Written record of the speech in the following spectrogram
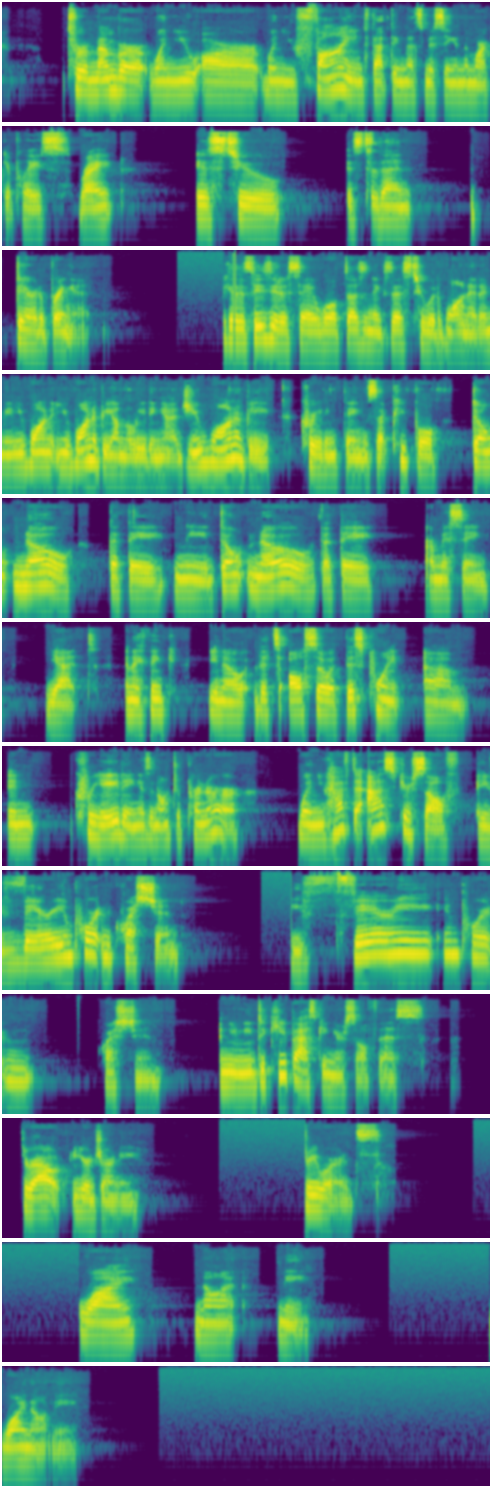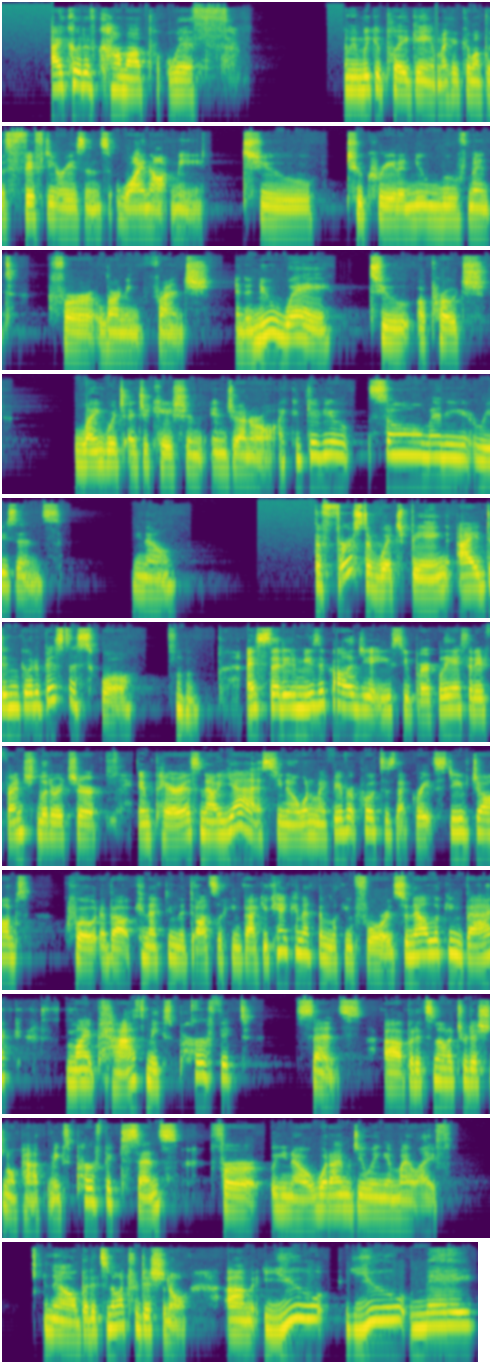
to remember when you are when you find that thing that's missing in the marketplace right is to is to then dare to bring it because it's easy to say well it doesn't exist who would want it i mean you want you want to be on the leading edge you want to be creating things that people don't know that they need don't know that they are missing yet and i think you know that's also at this point um, in creating as an entrepreneur when you have to ask yourself a very important question, a very important question. And you need to keep asking yourself this throughout your journey. Three words Why not me? Why not me? I could have come up with I mean, we could play a game. I could come up with 50 reasons why not me to to create a new movement for learning French and a new way to approach language education in general. I could give you so many reasons, you know. The first of which being I didn't go to business school. I studied musicology at UC Berkeley. I studied French literature in Paris. Now, yes, you know, one of my favorite quotes is that great Steve Jobs quote about connecting the dots looking back. You can't connect them looking forward. So now looking back, my path makes perfect sense. Uh, but it's not a traditional path. It makes perfect sense for you know what I'm doing in my life now, but it's not traditional. Um, you you may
